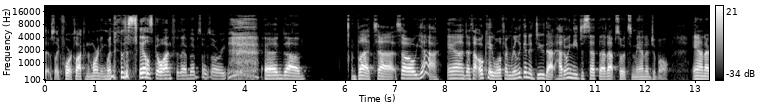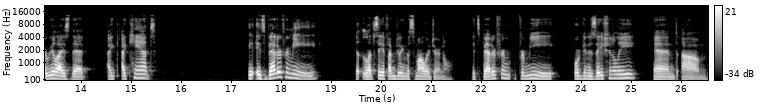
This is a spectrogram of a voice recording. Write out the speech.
it's like four o'clock in the morning when the sales go on for them. I'm so sorry. And, um, but uh, so yeah, and I thought, okay, well, if I'm really going to do that, how do I need to set that up so it's manageable? And I realized that I I can't. It, it's better for me. Let's say if I'm doing the smaller journal, it's better for for me organizationally and um,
